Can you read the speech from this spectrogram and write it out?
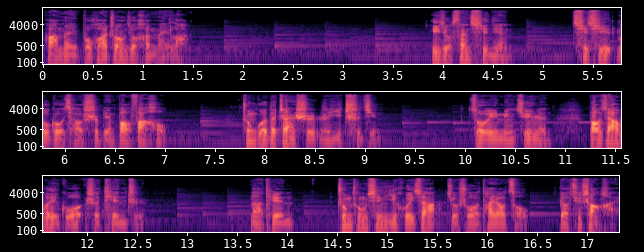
阿妹不化妆就很美了。”一九三七年，七七卢沟桥事变爆发后，中国的战事日益吃紧。作为一名军人，保家卫国是天职。那天，钟崇新一回家就说他要走，要去上海。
